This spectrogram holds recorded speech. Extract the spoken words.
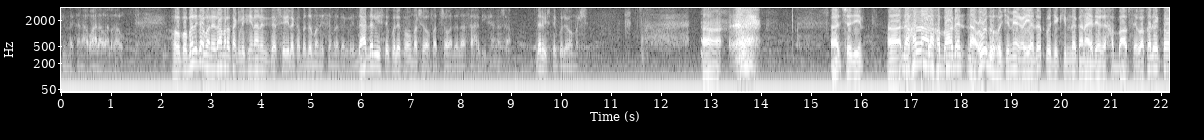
کیم نه کنه والا والغاو هو په بل جا باندې دا مره تکلیفینا نه دي در شوي لکه په ده باندې څه مره تکلیف دا درویش ته کولې په عمر شو وفات شوه ده دا صحابي که نه شه درویش ته کولې عمر شه اچھا جی دخلنا على خباب نعوده جميع عیادت کو جکیم لکن آئیدیغ خباب سے وقت ایک تو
